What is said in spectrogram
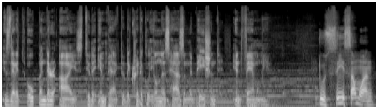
is that it opened their eyes to the impact that the critical illness has on the patient and family to see someone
